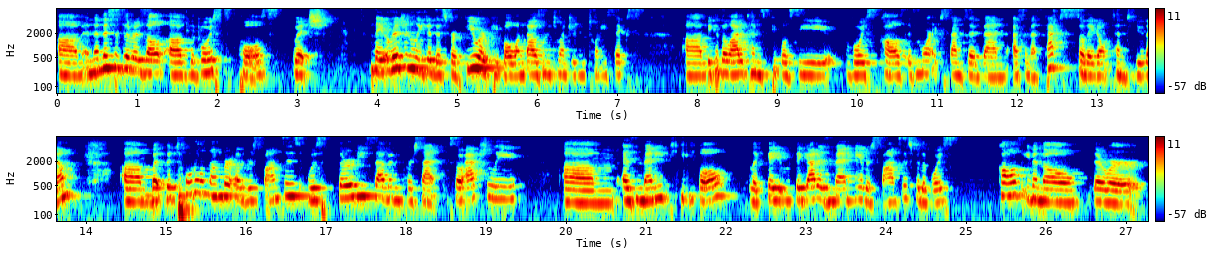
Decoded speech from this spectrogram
Um, and then this is the result of the voice polls, which they originally did this for fewer people, 1,226, um, because a lot of times people see voice calls as more expensive than SMS text, so they don't tend to do them. Um, but the total number of responses was 37%. So actually, um, as many people like they they got as many responses for the voice calls, even though there were,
